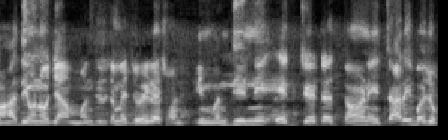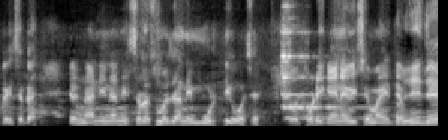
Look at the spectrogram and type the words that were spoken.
મહાદેવનું જ્યાં મંદિર તમે જોઈ રહ્યા છો ને એ મંદિરની એક જેટ ત્રણેય ચારેય બાજુ કહી શકાય કે નાની નાની સરસ મજાની મૂર્તિઓ છે. તો થોડીક એના વિશે માહિતી. એ જે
